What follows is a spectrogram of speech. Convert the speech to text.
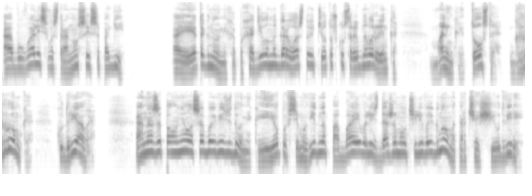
а обувались в остроносые сапоги. А эта гномиха походила на горластую тетушку с рыбного рынка. Маленькая, толстая, громкая, кудрявая. Она заполняла собой весь домик, и ее, по всему видно, побаивались даже молчаливые гномы, торчащие у дверей.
